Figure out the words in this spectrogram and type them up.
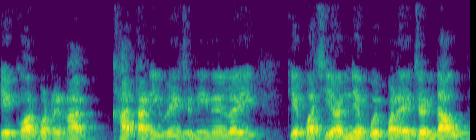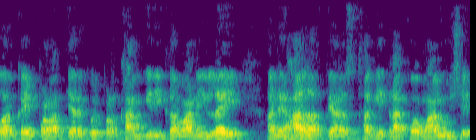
એ કોર્પોરેટરના ખાતાની વહેંચણીને લઈ કે પછી અન્ય કોઈ પણ એજન્ડા ઉપર કંઈ પણ અત્યારે કોઈ પણ કામગીરી કરવાની લઈ અને હાલ અત્યારે સ્થગિત રાખવામાં આવ્યું છે.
